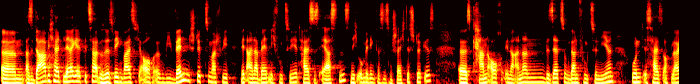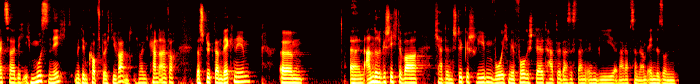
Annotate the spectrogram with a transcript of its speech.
Ähm, also da habe ich halt Lehrgeld gezahlt. Also deswegen weiß ich auch irgendwie, wenn ein Stück zum Beispiel mit einer Band nicht funktioniert, heißt es erstens nicht unbedingt, dass es ein schlechtes Stück ist. Äh, es kann auch in einer anderen Besetzung dann funktionieren. Und es heißt auch gleichzeitig, ich muss nicht mit dem Kopf durch die Wand. Ich meine, ich kann einfach das Stück dann wegnehmen. Äh, eine andere Geschichte war, ich hatte ein Stück geschrieben, wo ich mir vorgestellt hatte, dass es dann irgendwie, da gab es dann am Ende so, ein,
